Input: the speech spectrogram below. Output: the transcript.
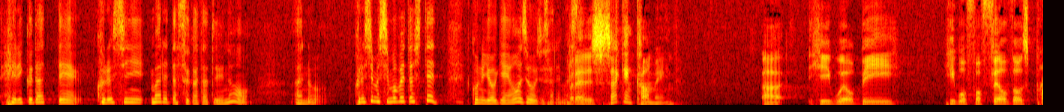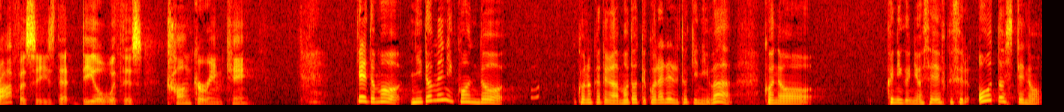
へりくだって苦しまれた姿というのをあの苦しむしもべとしてこの予言を成就されました。けれども、2度目に今度、この方が戻ってこられるとには、この国々を征服する王としての、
